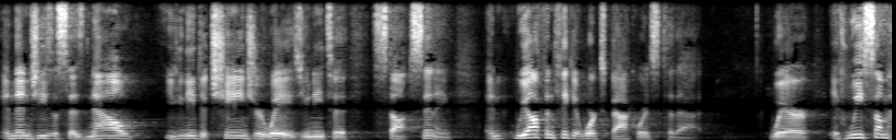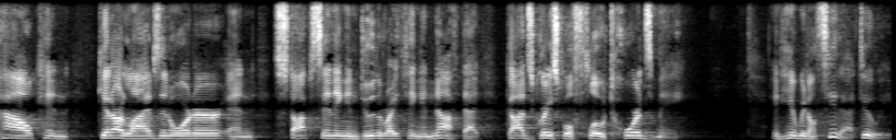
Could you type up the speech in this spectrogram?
and then Jesus says, now you need to change your ways. You need to stop sinning. And we often think it works backwards to that, where if we somehow can get our lives in order and stop sinning and do the right thing enough, that God's grace will flow towards me. And here we don't see that, do we?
